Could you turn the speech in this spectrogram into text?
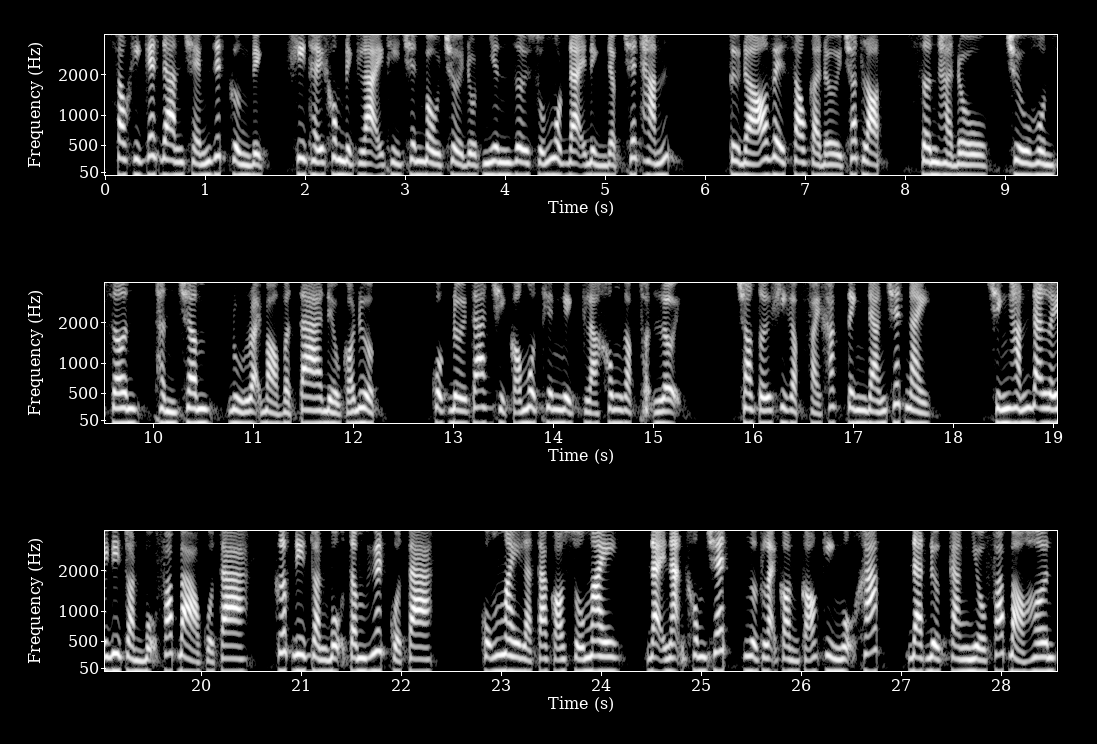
Sau khi kết đan chém giết cường địch, khi thấy không địch lại thì trên bầu trời đột nhiên rơi xuống một đại đỉnh đập chết hắn. Từ đó về sau cả đời chót lọt, Sơn Hà Đồ, Trừ Hồn Sơn, Thần Châm, đủ loại bảo vật ta đều có được. Cuộc đời ta chỉ có một thiên nghịch là không gặp thuận lợi. Cho tới khi gặp phải khắc tinh đáng chết này. Chính hắn đã lấy đi toàn bộ pháp bảo của ta, cướp đi toàn bộ tâm huyết của ta. Cũng may là ta có số may, đại nạn không chết, ngược lại còn có kỳ ngộ khác, đạt được càng nhiều pháp bảo hơn,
